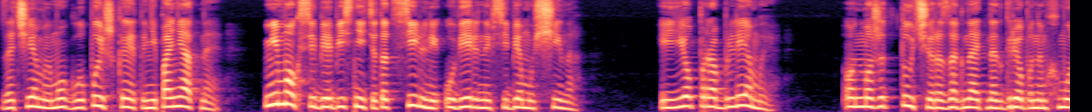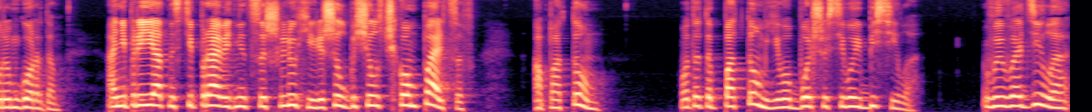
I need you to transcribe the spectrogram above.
Зачем ему глупышка эта непонятная? Не мог себе объяснить этот сильный, уверенный в себе мужчина. Ее проблемы он может тучи разогнать над грёбаным хмурым городом, а неприятности праведницы-шлюхи решил бы щелчком пальцев. А потом... Вот это потом его больше всего и бесило. Выводило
